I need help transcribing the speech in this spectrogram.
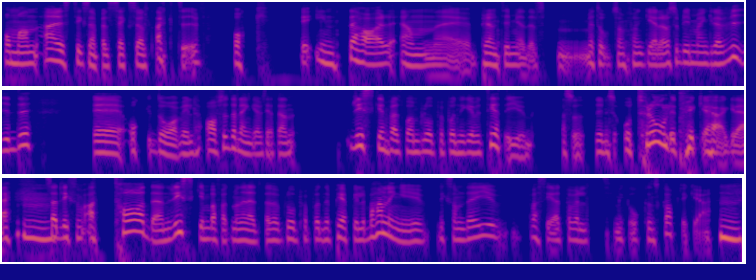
om man är till exempel sexuellt aktiv och inte har en eh, preventivmedelsmetod som fungerar och så blir man gravid eh, och då vill avsluta den graviditeten, risken för att få en blodpropp under graviditet är ju alltså, den är så otroligt mycket högre. Mm. Så att, liksom, att ta den risken bara för att man är rädd för att blodpropp under p-pillerbehandling är ju, liksom, det är ju baserat på väldigt mycket okunskap tycker jag. Mm.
